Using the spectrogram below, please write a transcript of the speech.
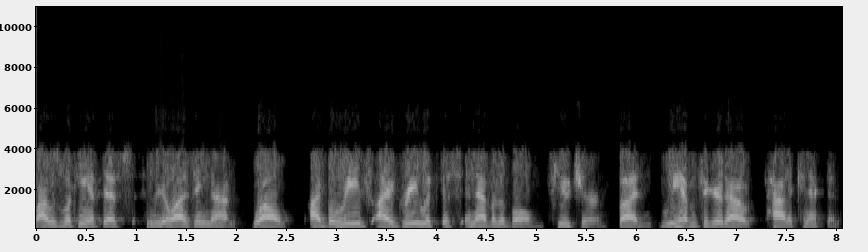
I was looking at this and realizing that, well, I believe I agree with this inevitable future, but we haven't figured out how to connect it.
